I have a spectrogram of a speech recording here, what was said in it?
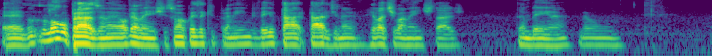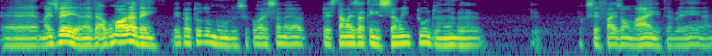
É, no, no, longo prazo, né? Obviamente. Isso é uma coisa que para mim veio tar tarde, né? Relativamente tarde também, né? Não, é, mas veio, né? Alguma hora vem, vem para todo mundo. Você começa né, a prestar mais atenção em tudo, né? do que você faz online também, né?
